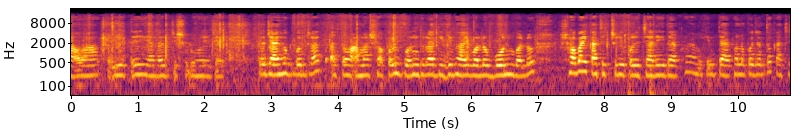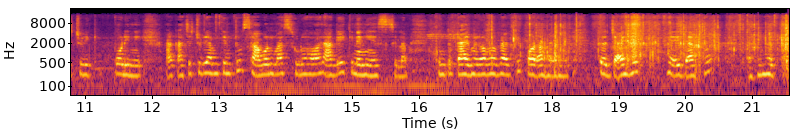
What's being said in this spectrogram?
হাওয়া ইয়েতেই অ্যালার্জি শুরু হয়ে যায়। তো যাই হোক বন্ধুরা, তো আমার সকল বন্ধুরা দিদি ভাই বলো, বোন বলো, সবাই কাচের চুড়ি পরে আর দেখো। আমি কিন্তু এখনও পর্যন্ত কাচের চুড়ি পরিনি। আর কাঁচের চুড়ি আমি কিন্তু শ্রাবণ মাস শুরু হওয়ার আগেই কিনে নিয়ে এসেছিলাম। কিন্তু টাইমের অভাবে আর কি পরা হয়নি। তো যাই হোক, এই দেখো, এখন হচ্ছে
